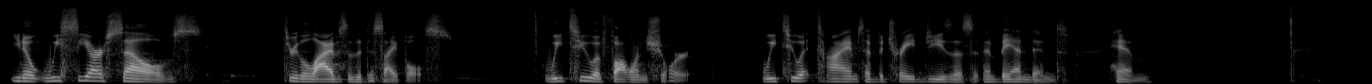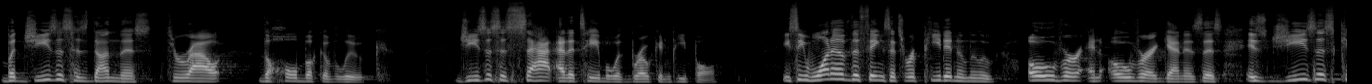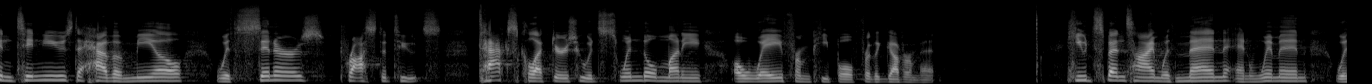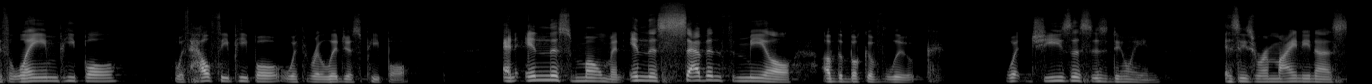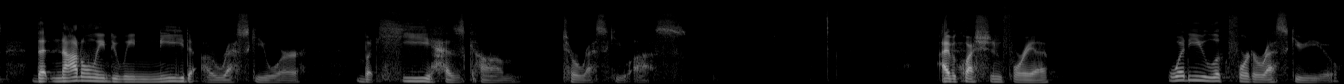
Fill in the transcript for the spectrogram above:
you know, we see ourselves through the lives of the disciples. We too have fallen short. We too at times have betrayed Jesus and abandoned him. But Jesus has done this throughout the whole book of Luke. Jesus has sat at a table with broken people. You see, one of the things that's repeated in Luke over and over again is this is Jesus continues to have a meal with sinners, prostitutes, tax collectors who would swindle money away from people for the government. He would spend time with men and women, with lame people, with healthy people, with religious people. And in this moment, in this seventh meal of the book of Luke, what Jesus is doing is he's reminding us that not only do we need a rescuer, but he has come to rescue us. I have a question for you. What do you look for to rescue you?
